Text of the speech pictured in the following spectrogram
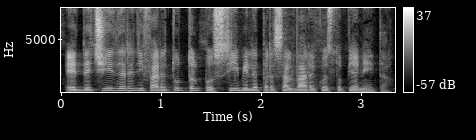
e decidere di fare tutto il possibile per salvare questo pianeta.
